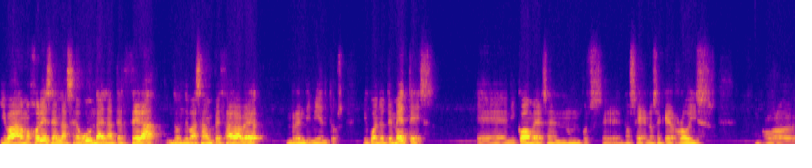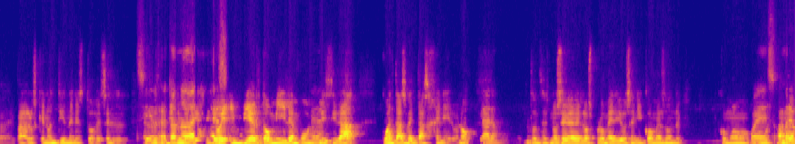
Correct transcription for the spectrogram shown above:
Y va, a lo mejor es en la segunda, en la tercera, donde vas a empezar a ver rendimientos. Y cuando te metes en e-commerce, en, pues, eh, no sé, no sé qué Royce, para los que no entienden esto, es el, retorno de... Yo invierto mil en publicidad, ¿cuántas ventas genero? ¿no? Claro. Entonces, no sé los promedios en e-commerce donde, pues, hombre,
